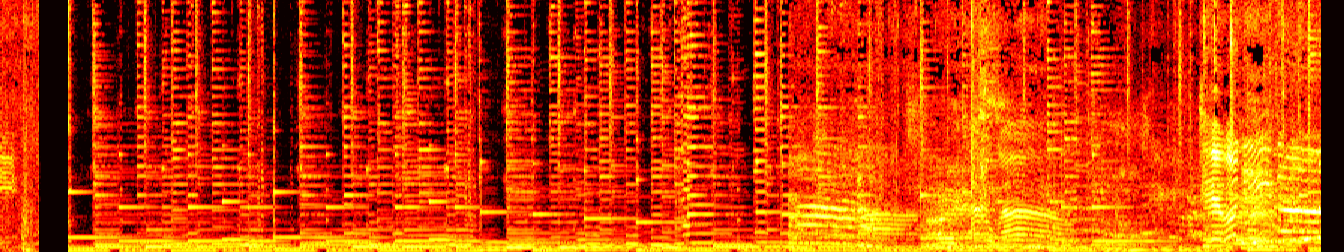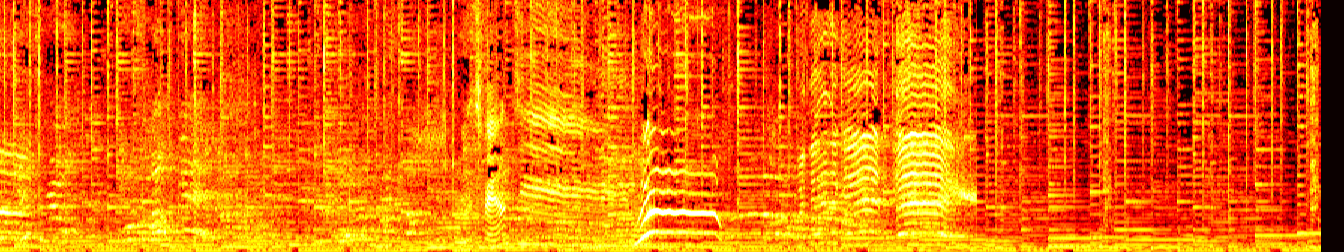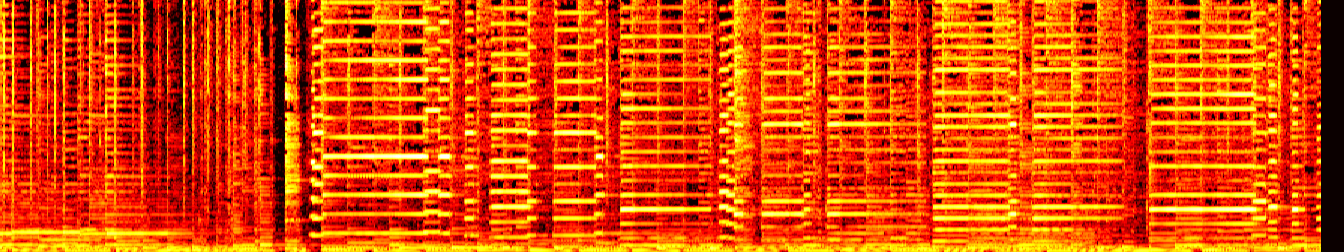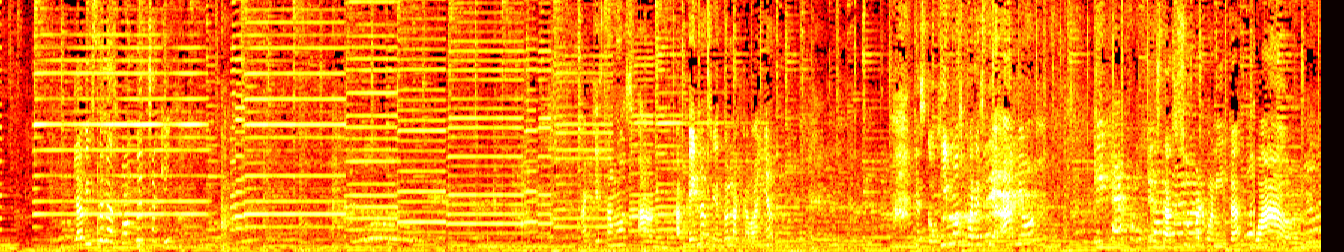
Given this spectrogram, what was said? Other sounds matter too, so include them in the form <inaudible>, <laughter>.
Estamos apenas viendo la cabaña que escogimos para este año. Está súper bonita. ¡Wow!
